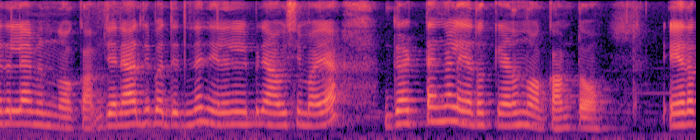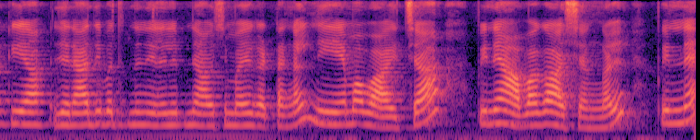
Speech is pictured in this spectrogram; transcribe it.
ഏതെല്ലാം എന്ന് നോക്കാം. ജനാധിപത്യത്തിന്റെ നിലനിൽപ്പിന് ആവശ്യമായ ഘട്ടങ്ങൾ ഏതൊക്കെയാണെന്ന് നോക്കാം കേട്ടോ ഏതൊക്കെയാ? ജനാധിപത്യത്തിന്റെ നിലനിൽപ്പിന് ആവശ്യമായ ഘട്ടങ്ങൾ നിയമവാഴ്ച പിന്നെ അവകാശങ്ങൾ പിന്നെ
